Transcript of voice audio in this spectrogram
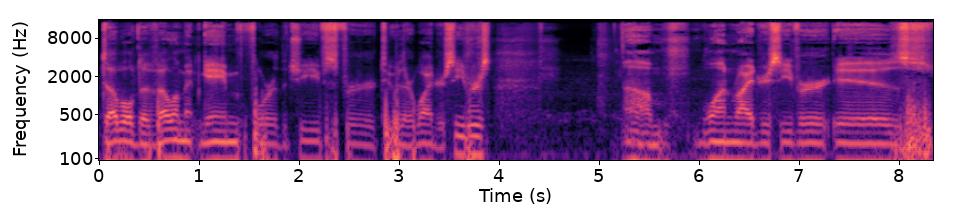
double development game for the Chiefs for two of their wide receivers. Um, one wide receiver is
